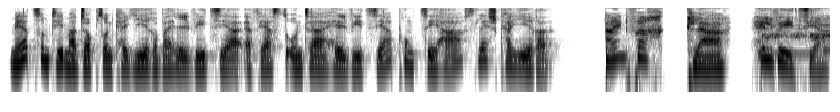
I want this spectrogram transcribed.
Mehr zum Thema Jobs und Karriere bei Helvetia erfährst du unter helvetia.ch/karriere. Einfach, klar, Helvetia.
